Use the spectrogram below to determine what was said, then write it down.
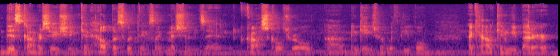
this conversation can help us with things like missions and cross cultural um, engagement with people. Like, how can we better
